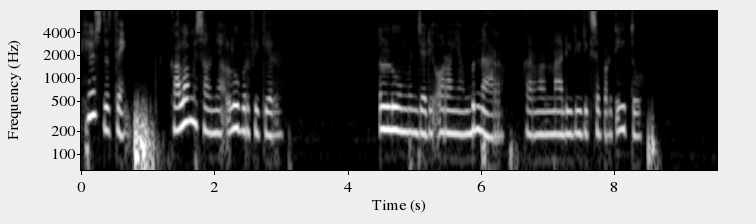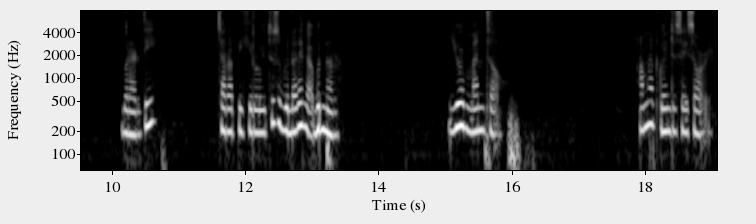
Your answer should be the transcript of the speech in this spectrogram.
Here's the thing. Kalau misalnya lu berpikir lu menjadi orang yang benar karena nadi didik seperti itu, berarti cara pikir lu itu sebenarnya nggak bener. You're mental. I'm not going to say sorry.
